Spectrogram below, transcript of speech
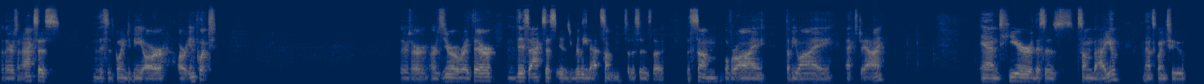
So there's an axis. This is going to be our, our input. There's our, our zero right there. this axis is really that sum. So this is the, the sum over i, wi, xji. And here, this is some value, and that's going to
